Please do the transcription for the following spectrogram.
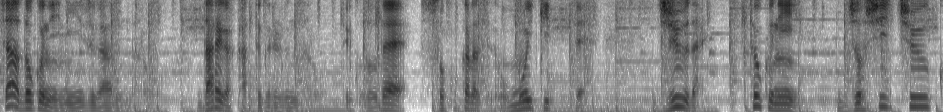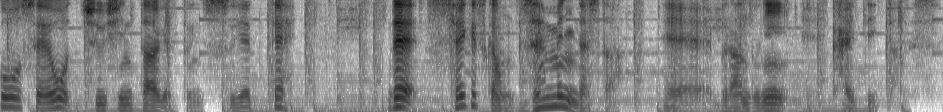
じゃあどこにニーズがあるんだろう誰が買ってくれるんだろうということでそこからですね思い切って10代特に女子中高生を中心ターゲットに据えてで清潔感を前面に出した、えー、ブランドに、え、変えていったんです。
